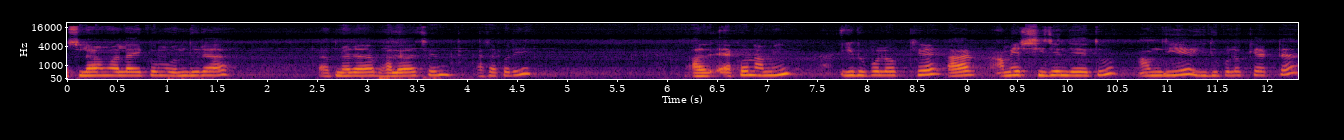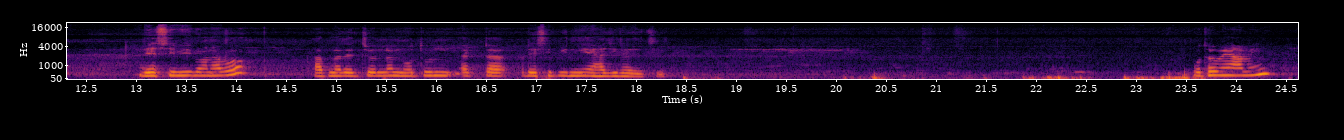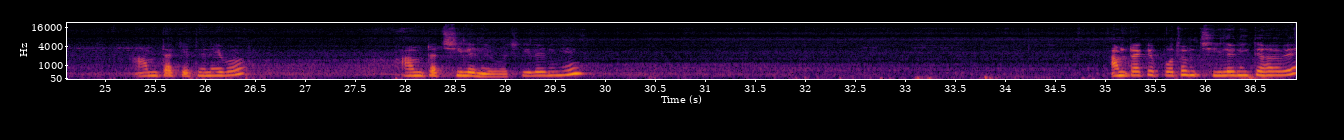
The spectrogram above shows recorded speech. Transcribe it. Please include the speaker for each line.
Speaker 1: আসসালামু আলাইকুম বন্ধুরা, আপনারা ভালো আছেন? আশা করি। আর এখন আমি ঈদ উপলক্ষে, আর আমের সিজন যেহেতু, আম দিয়ে ঈদ উপলক্ষে একটা রেসিপি বানাবো। আপনাদের জন্য নতুন একটা রেসিপি নিয়ে হাজির হয়েছি। প্রথমে আমি আমটা কেটে নেব। আমটা ছিলে নেব, ছিলে নিয়ে আমটাকে প্রথম ছিলে নিতে হবে।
